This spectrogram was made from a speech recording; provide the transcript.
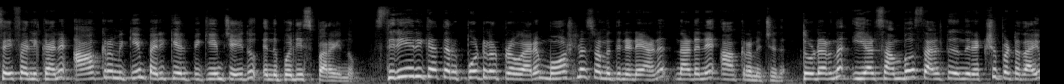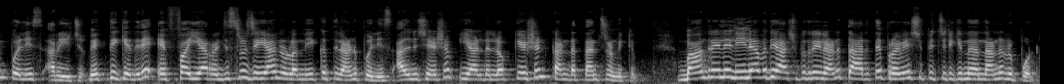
സെയ്ഫ് അലിഖാനെ ആക്രമിക്കുകയും പരിക്കേൽപ്പിക്കുകയും ചെയ്തു എന്ന് പോലീസ് പറയുന്നു. സ്ഥിരീകരിക്കാത്ത റിപ്പോർട്ടുകൾ പ്രകാരം മോഷണ ശ്രമത്തിനിടെയാണ് നടനെ ആക്രമിച്ചത്. തുടർന്ന് ഇയാൾ സംഭവ സ്ഥലത്ത് നിന്ന് രക്ഷപ്പെട്ടതായും പോലീസ് അറിയിച്ചു. വ്യക്തിക്കെതിരെ എഫ്ഐആർ രജിസ്റ്റർ ചെയ്യാനുള്ള നീക്കത്തിലാണ് പോലീസ്. അതിനുശേഷം ഇയാളുടെ ലൊക്കേഷൻ കണ്ടെത്താൻ ശ്രമിക്കും. ബാന്ദ്രയിലെ ലീലാവതി ആശുപത്രിയിലാണ് താരത്തെ പ്രവേശിപ്പിച്ചിരിക്കുന്നതെന്നാണ് റിപ്പോർട്ട്.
